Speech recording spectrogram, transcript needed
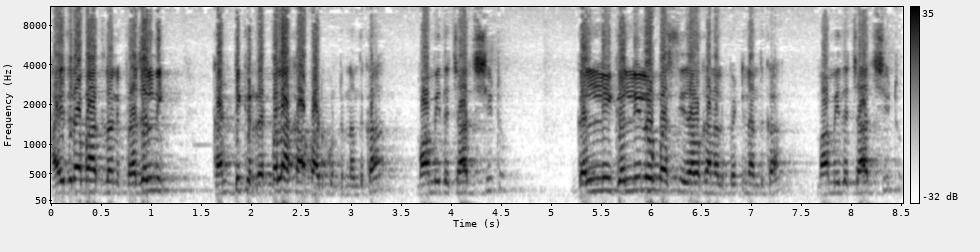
హైదరాబాద్లోని ప్రజల్ని కంటికి రెప్పలా కాపాడుకుంటున్నందుక మా మీద ఛార్జ్ షీటు గల్లీ గల్లీలో బస్తీ దవాఖానాలు పెట్టినందుక మా మీద ఛార్జ్ షీటు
